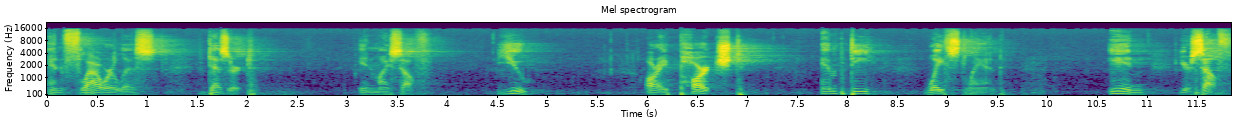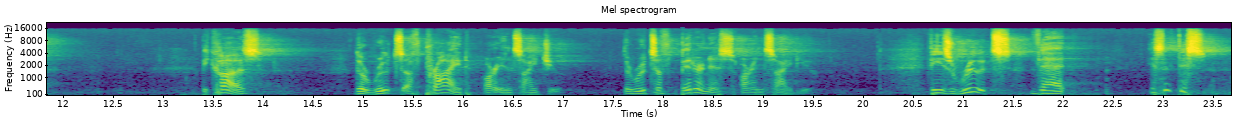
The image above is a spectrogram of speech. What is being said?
and flowerless desert in myself. You are a parched, empty wasteland in yourself. Because the roots of pride are inside you, the roots of bitterness are inside you. These roots that, isn't this,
